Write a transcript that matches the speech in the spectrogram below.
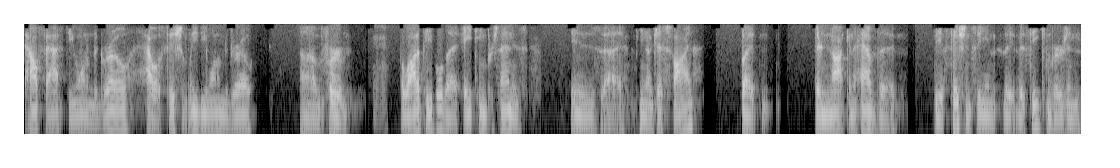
how fast do you want them to grow? How efficiently do you want them to grow? Um, for mm-hmm. a lot of people, the 18% is is uh, you know just fine but they're not going to have the the efficiency and the, the feed conversion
